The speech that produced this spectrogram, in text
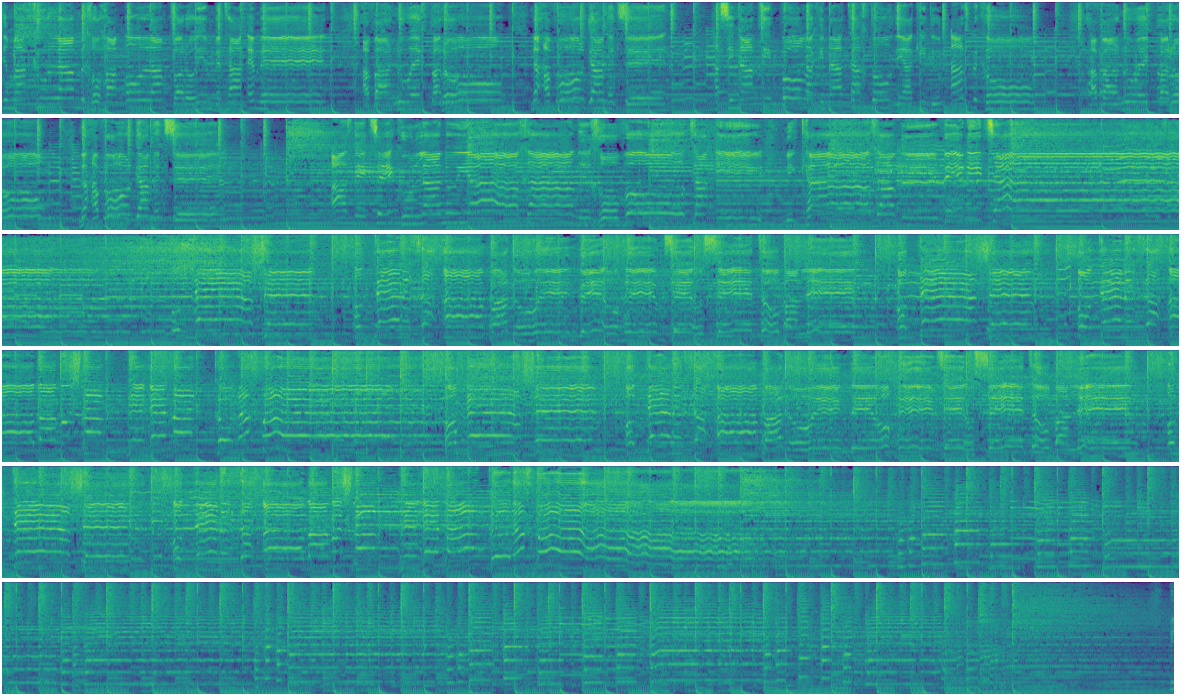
מלחמה כולם בכל העולם כבר רואים את האמת. עברנו את פרעה, נעבור גם את זה. השנאה תיפול, הגינה תחתון, יגידו אז בקור עברנו את פרעה, נעבור גם את זה. אז נצא כולנו יחד לרחובות העיר מכאן.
